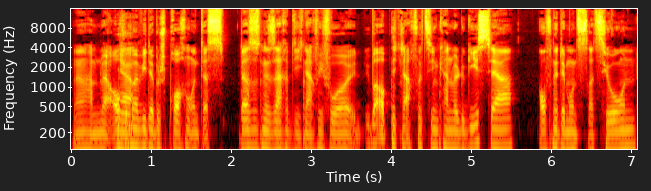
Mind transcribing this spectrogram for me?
ne, haben wir auch Ja. immer wieder besprochen und das, das ist eine Sache, die ich nach wie vor überhaupt nicht nachvollziehen kann, weil du gehst ja auf eine Demonstration,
